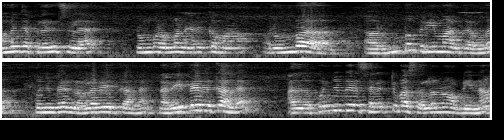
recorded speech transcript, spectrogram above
அமைஞ்ச ஃப்ரெண்ட்ஸில் ரொம்ப ரொம்ப நெருக்கமாக ரொம்ப ரொம்ப பிரியமாக இருக்கிறவங்க கொஞ்சம் பேர் நல்லாவே இருக்காங்க. நிறைய பேர் இருக்காங்க. அதில் கொஞ்சம் பேர் செலக்டிவாக சொல்லணும் அப்படின்னா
